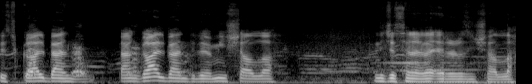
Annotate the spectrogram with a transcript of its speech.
Biz galben ben galben diliyorum inşallah. Nice seneler ereriz inşallah.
